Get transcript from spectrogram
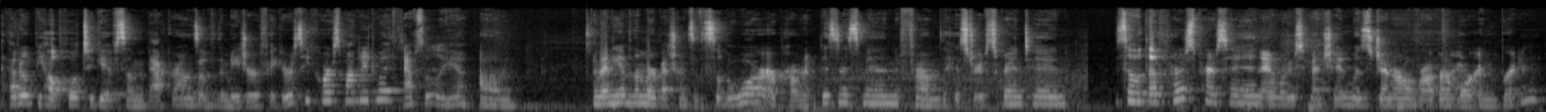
I thought it would be helpful to give some backgrounds of the major figures he corresponded with. Absolutely. Yeah. Um, many of them are veterans of the Civil War or prominent businessmen from the history of Scranton. So, the first person I wanted to mention was General Robert Morton Brinton.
